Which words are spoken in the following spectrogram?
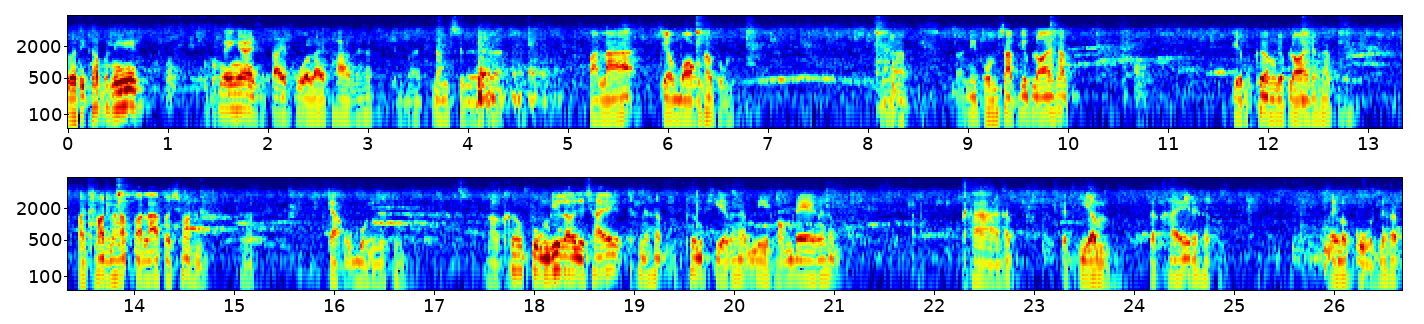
สวัสดีครับวันนี้ง่ายๆสไตล์ครัวลายพางนะครับจะมานำเสนอปลาล้าเจียวบองครับผมนะครับตอนนี้ผมสับเรียบร้อยครับ เตรียมเครื่องเรียบร้อยนะครับปลาช่อนนะครับปลาล้าปลาช่อนนะครับ จากอุบลนะครับผมเครื่องปรุงที่เราจะใช้นะครับ เครื่องเคียงนะครับ มีหอมแดงนะครับข่าครับ กระเทียมตะไคร้นะครับใบมะกรูดนะครับ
